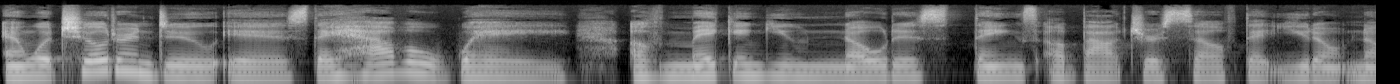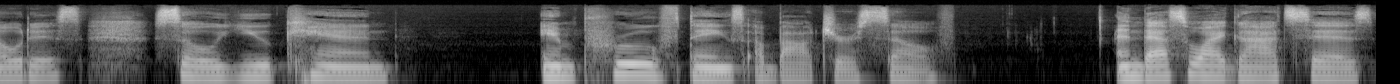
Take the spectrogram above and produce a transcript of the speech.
And what children do is they have a way of making you notice things about yourself that you don't notice so you can improve things about yourself. And that's why God says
